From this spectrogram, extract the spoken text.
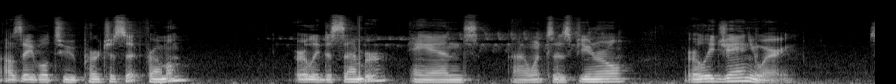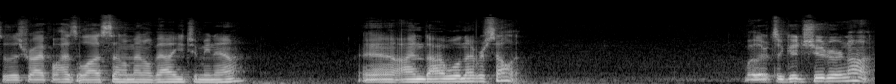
I was able to purchase it from him early December, and I went to his funeral early January. So this rifle has a lot of sentimental value to me now, uh, and I will never sell it, whether it's a good shooter or not.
